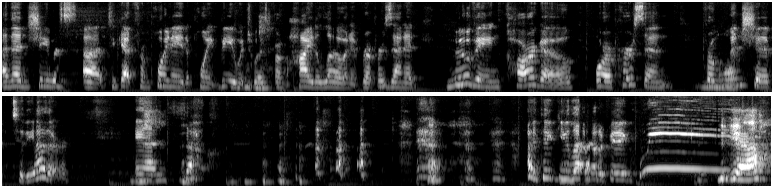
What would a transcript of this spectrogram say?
and then she was uh, to get from point a to point b which was from high to low and it represented moving cargo or a person from mm. one ship to the other. And so I think you let out a big whee. Yeah.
